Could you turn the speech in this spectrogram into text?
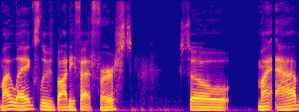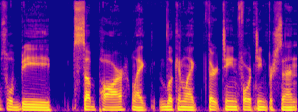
my legs lose body fat first. So my abs will be subpar, like looking like 13, 14%,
